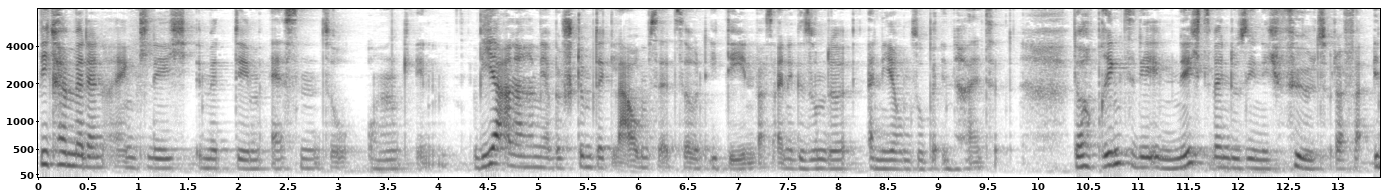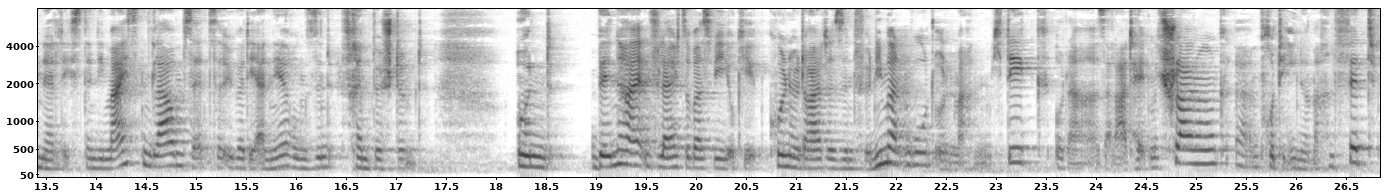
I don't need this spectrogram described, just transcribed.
wie können wir denn eigentlich mit dem Essen so umgehen? Wir alle haben ja bestimmte Glaubenssätze und Ideen, was eine gesunde Ernährung so beinhaltet. Doch bringt sie dir eben nichts, wenn du sie nicht fühlst oder verinnerlichst. Denn die meisten Glaubenssätze über die Ernährung sind fremdbestimmt. Und beinhalten vielleicht sowas wie, okay, Kohlenhydrate sind für niemanden gut und machen mich dick oder Salat hält mich schlank, äh, Proteine machen fit,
